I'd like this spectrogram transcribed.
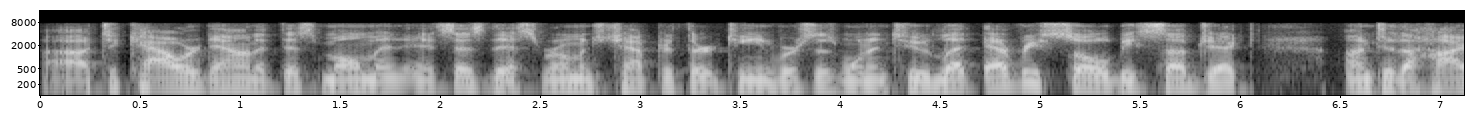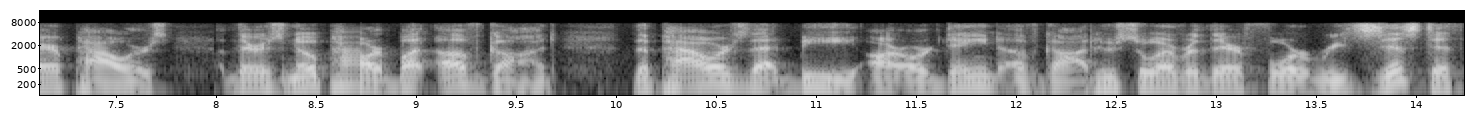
uh, to cower down at this moment. And it says this Romans chapter 13, verses 1 and 2 Let every soul be subject unto the higher powers. There is no power but of God. The powers that be are ordained of God. Whosoever therefore resisteth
